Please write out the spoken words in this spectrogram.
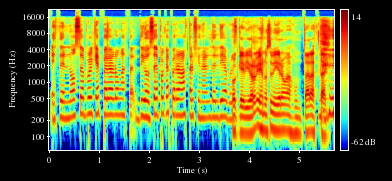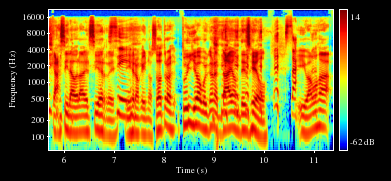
Este, no sé por qué esperaron hasta, digo, sé por qué esperaron hasta el final del día, pero Porque yo creo que ellos no se vinieron a juntar hasta casi la hora del cierre. Sí. Y dijeron que nosotros, tú y yo, we're gonna die on this hill. y vamos a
